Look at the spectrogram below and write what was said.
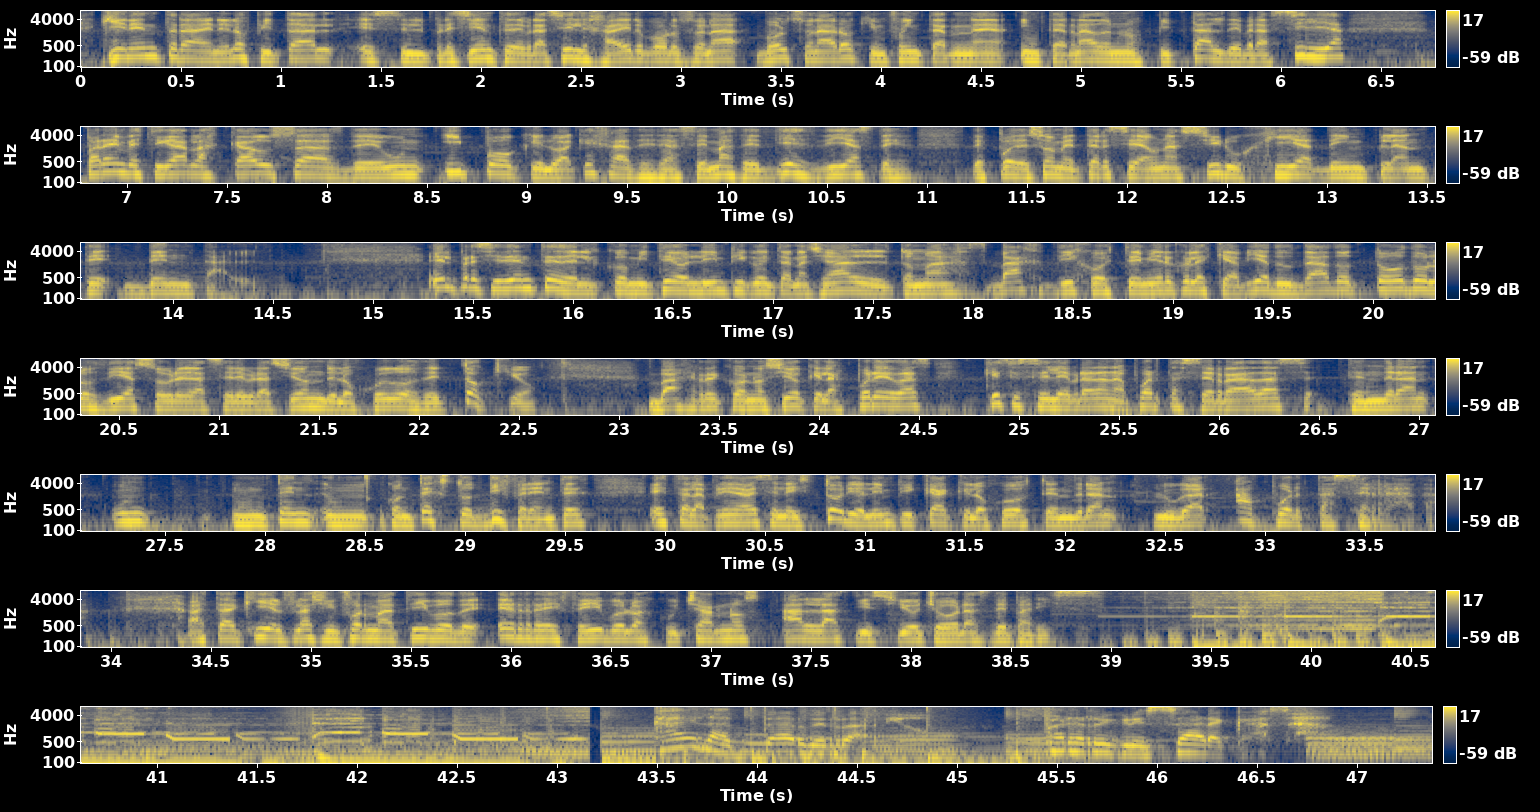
Quien entra en el hospital es el presidente de Brasil, Jair Bolsonaro, quien fue internado en un hospital de Brasilia para investigar las causas de un hipo que lo aqueja desde hace más de 10 días después de someterse a una cirugía de implante dental. El presidente del Comité Olímpico Internacional, Tomás Bach, dijo este miércoles que había dudado todos los días sobre la celebración de los Juegos de Tokio. Bach reconoció que las pruebas que se celebrarán a puertas cerradas tendrán un, contexto diferente. Esta es la primera vez en la historia olímpica que los Juegos tendrán lugar a puerta cerrada. Hasta aquí el flash informativo de RFI. Vuelvo a escucharnos a las 18 horas de París. Cae la tarde radio para regresar a casa.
